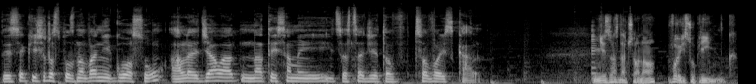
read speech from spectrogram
To jest jakieś rozpoznawanie głosu, ale działa na tej samej zasadzie to, co voice call. Nie zaznaczono voice uplink.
